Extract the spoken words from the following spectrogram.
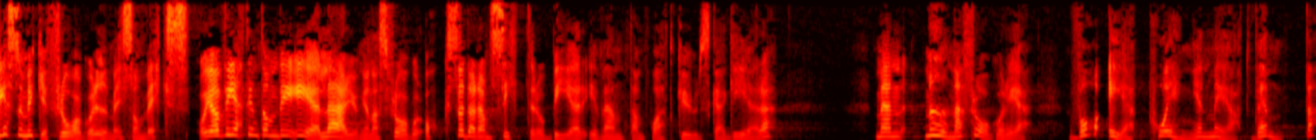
Det är så mycket frågor i mig som väcks. Och jag vet inte om det är lärjungarnas frågor också, där de sitter och ber i väntan på att Gud ska agera. Men mina frågor är, vad är poängen med att vänta?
